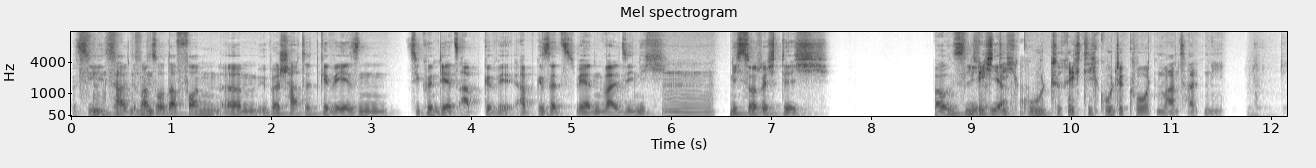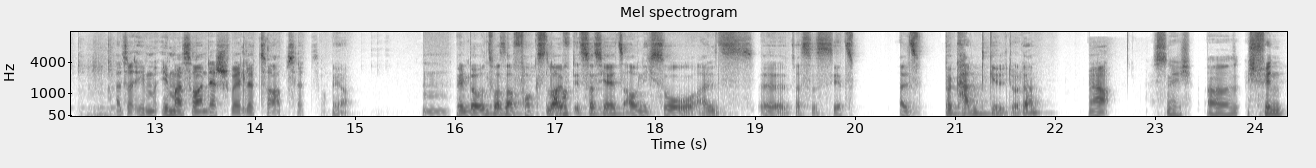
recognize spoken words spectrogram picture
sie ist halt immer so davon ähm, überschattet gewesen, sie könnte jetzt abgesetzt werden, weil sie nicht, nicht so richtig bei uns liegt Richtig die, gut, richtig gute Quoten waren es halt nie. Also im, immer so an der Schwelle zur Absetzung. Ja. Wenn bei uns was auf Fox läuft, ist das ja jetzt auch nicht so, als äh, dass es jetzt als bekannt gilt, oder? Ja. Weiß nicht. Aber ich finde,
